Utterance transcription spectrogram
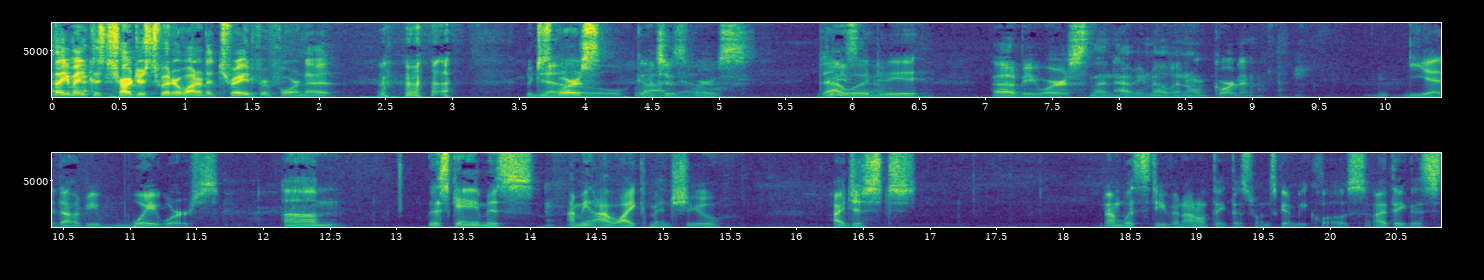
thought you meant because Chargers Twitter wanted to trade for Fournette, which is No, worse. God, which is no. worse. That would no. be That would be worse than having Melvin Gordon. yeah, that would be way worse. Um, this game is. I mean, I like Minshew. I just. I'm with Steven. I don't think this one's going to be close. I think this.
